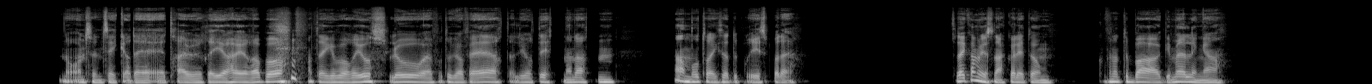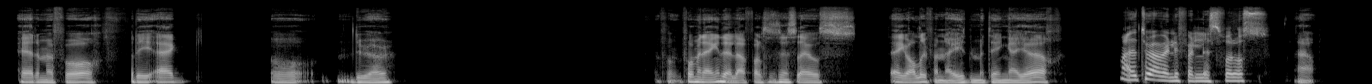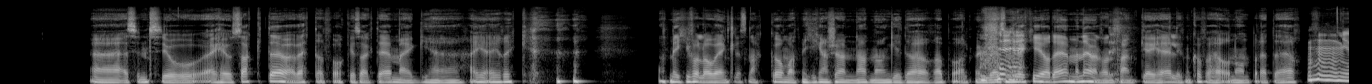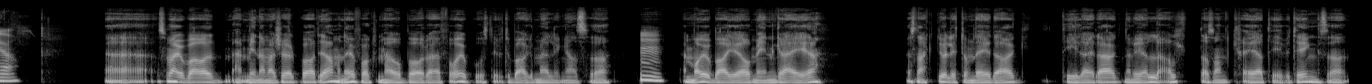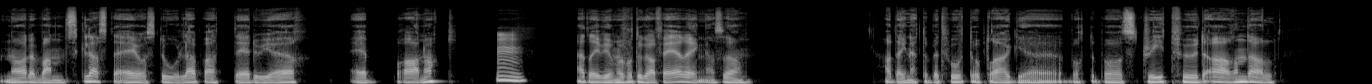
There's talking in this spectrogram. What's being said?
Noen syns sikkert det er traurig å høre på, at jeg har vært i Oslo og er fotografert eller gjort ditten og datten. Andre tror jeg setter pris på det. Så det kan vi jo snakke litt om. Hvilke tilbakemeldinger er det vi får, fordi jeg, og du òg for, min egen del, i hvert fall, så syns jeg jo Jeg er jo aldri fornøyd med ting jeg gjør. Nei, det tror jeg er veldig felles for oss. Ja. Jeg syns jo Jeg har jo sagt det, og jeg vet at folk har sagt det til meg. eh, Hei, Eirik. At vi ikke får lov å snakke om at vi ikke kan skjønne at noen gidder å høre på alt mulig. Så vi ikke gjør det, men det er jo en sånn tanke jeg har. Liksom, hvorfor hører noen på dette her? ja. Eh, Så må jeg jo bare minne meg sjøl på at ja, men det er jo folk som hører på og jeg får jo positive tilbakemeldinger, så Mm. jeg må jo bare gjøre min greie. Vi snakket jo litt om det i dag, tidligere i dag, når det gjelder alt av sånne kreative ting, så noe av det vanskeligste er jo å stole på at det du gjør, er bra nok. Mm. Jeg driver jo med fotografering, og så hadde jeg nettopp et fotooppdrag eh, borte på Street Food Arendal,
